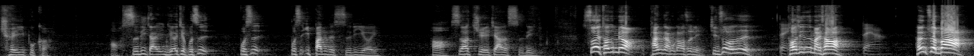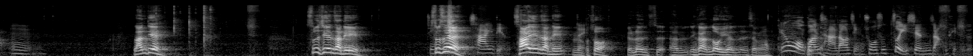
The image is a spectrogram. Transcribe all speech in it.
缺一不可。好，实力加运气，而且不是不是不是一般的实力而已。好，是要绝佳的实力。所以投资没有盘感，我告诉你，紧缩的是投信是买超。对呀。很准吧？嗯。蓝电是不是今天涨停？是不是？差一点。差一点涨停。嗯，不错。有认识，很你看肉鱼很认真哦。因为我观察到锦硕是最先涨停的，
